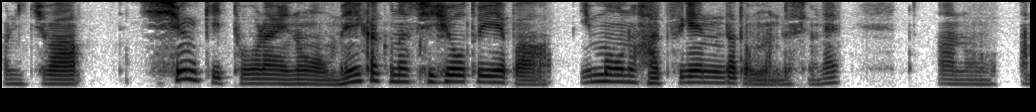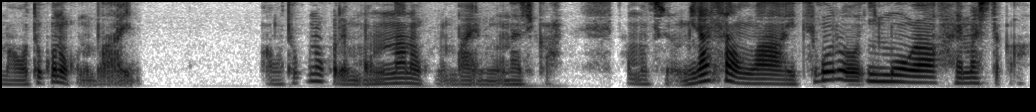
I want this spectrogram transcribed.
こんにちは。思春期到来の明確な指標といえば、陰謀の発言だと思うんですよね。あの、あまあ、男の子の場合、男の子でも女の子の場合も同じか。もちろん、皆さんはいつ頃陰謀が生えましたか？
